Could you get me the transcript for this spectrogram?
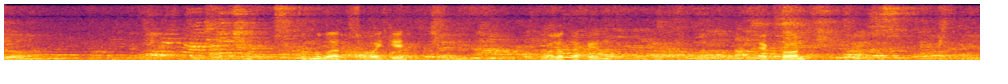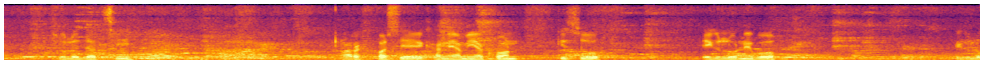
তো ধন্যবাদ সবাইকে। ভালো থাকেন। এখন চলে যাচ্ছি। আর এক পাশে এখানে আমি এখন কিছু এগুলো নেব। এগুলো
